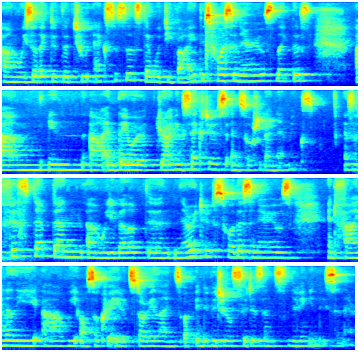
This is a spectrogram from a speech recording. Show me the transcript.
um, we selected the two axes that would divide these four scenarios like this, um, in, uh, and they were driving sectors and social dynamics. As a fifth step then, uh, we developed the narratives for the scenarios and finally uh, we also created storylines of individual citizens living in these scenarios.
